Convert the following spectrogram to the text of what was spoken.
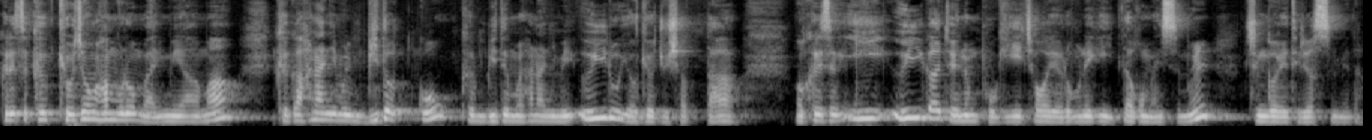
그래서 그 교정함으로 말미암아 그가 하나님을 믿었고 그 믿음을 하나님이 의로 여겨 주셨다. 어, 그래서 이 의가 되는 복이 저와 여러분에게 있다고 말씀을 증거해 드렸습니다.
